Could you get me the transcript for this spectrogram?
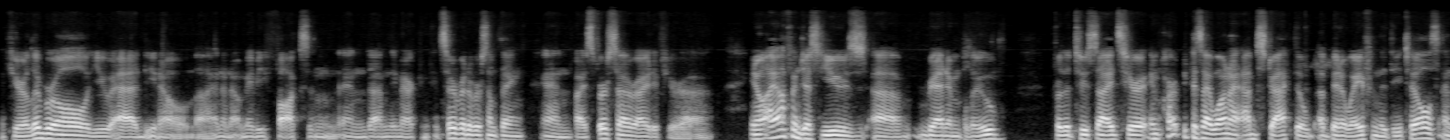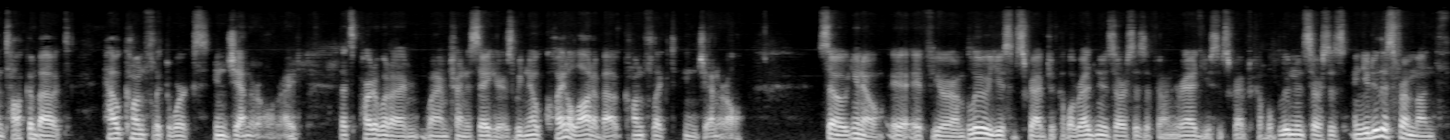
if you're a liberal, you add, you know, I don't know, maybe Fox and and um, the American Conservative or something, and vice versa, right? If you're a, you know, I often just use uh, red and blue for the two sides here, in part because I want to abstract a, a bit away from the details and talk about how conflict works in general, right? That's part of what I'm what I'm trying to say here is we know quite a lot about conflict in general. So, you know, if you're on blue, you subscribe to a couple red news sources. If you're on red, you subscribe to a couple blue news sources. And you do this for a month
